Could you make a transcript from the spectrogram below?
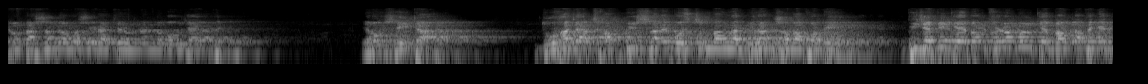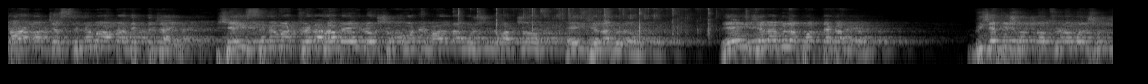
এবং তার সঙ্গে অবশ্যই রাজ্যের অন্যান্য বহু জায়গা থেকে। এবং সেইটা দু সালে পশ্চিমবাংলার বিধানসভা ভোটে বিজেপিকে এবং তৃণমূলকে বাংলা থেকে তাড়ানোর যে সিনেমা আমরা দেখতে চাই, সেই সিনেমার ট্রেলার হবে এই লোকসভা ভোটে মালদা মুর্শিদাবাদ সহ এই জেলাগুলো। এই জেলাগুলো পথ দেখাবে। বিজেপি শূন্য, তৃণমূল শূন্য,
